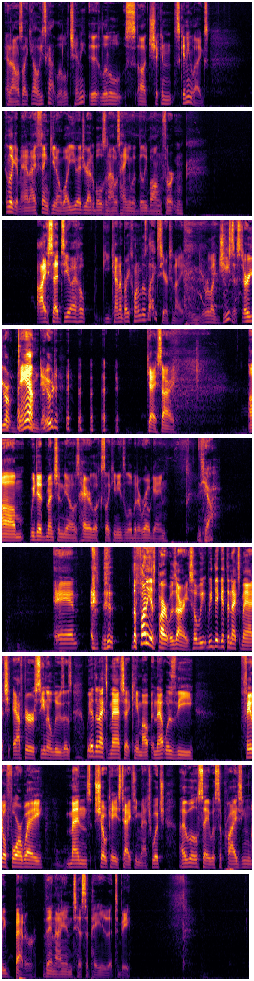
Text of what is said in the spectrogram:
and I was like, yo, he's got little chinny uh, little uh, chicken skinny legs. And look at man, I think you know while you had your edibles and I was hanging with Billy Bong Thornton, I said to you, I hope he kind of breaks one of his legs here tonight, and you were like, Jesus, or you wrote, damn, dude. Okay, sorry. Um, we did mention, you know, his hair looks like he needs a little bit of Rogaine. Yeah. And the funniest part was all right. So we, we did get the next match after Cena loses. We had the next match that came up, and that was the Fatal Four Way Men's Showcase Tag Team match, which I will say was surprisingly better than I anticipated it to be.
